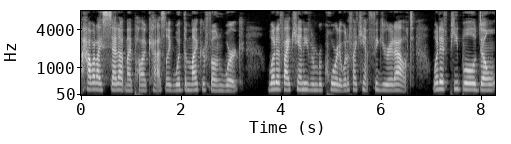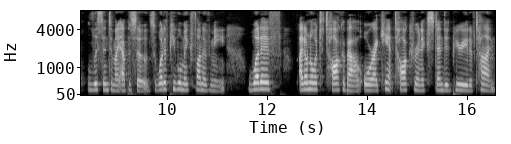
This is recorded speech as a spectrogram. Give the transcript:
how would I set up my podcast? Like, would the microphone work? What if I can't even record it? What if I can't figure it out? What if people don't listen to my episodes? What if people make fun of me? What if I don't know what to talk about or I can't talk for an extended period of time?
